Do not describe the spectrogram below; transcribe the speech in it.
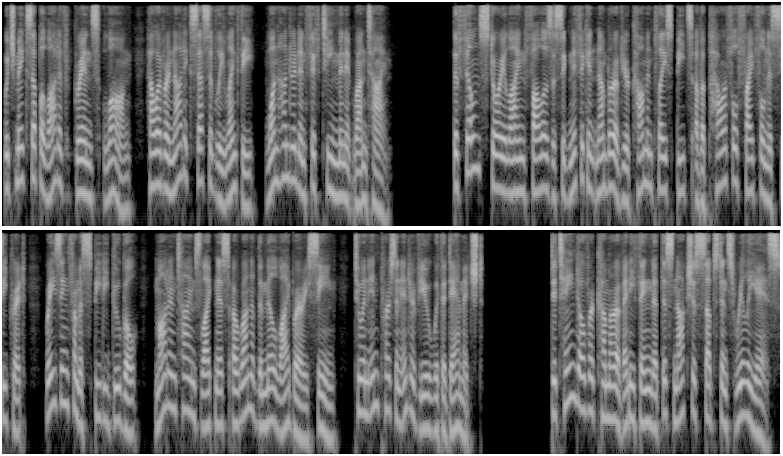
which makes up a lot of Grin's long, however not excessively lengthy, 115-minute runtime. The film's storyline follows a significant number of your commonplace beats of a powerful frightfulness secret, raising from a speedy Google, modern times likeness a run-of-the-mill library scene, to an in-person interview with a damaged, detained overcomer of anything that this noxious substance really is.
